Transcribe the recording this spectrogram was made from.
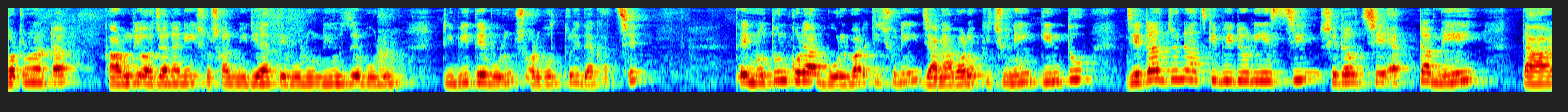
ঘটনাটা কারোরই অজানা নেই। সোশ্যাল মিডিয়াতে বলুন নিউজে বলুন টিভিতে বলুন, সর্বত্রই দেখাচ্ছে। তাই নতুন করে আর বলবার কিছু নেই, জানাবারও কিছু নেই। কিন্তু যেটার জন্য আজকে ভিডিও নিয়ে এসেছি, সেটা হচ্ছে একটা মেয়ে তার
